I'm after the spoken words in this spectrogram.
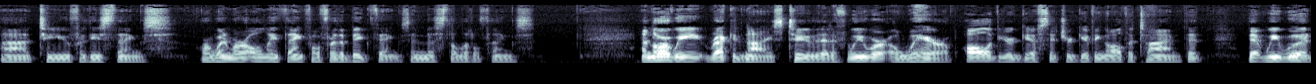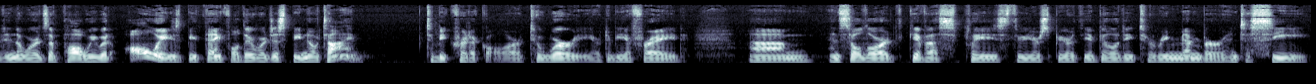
uh, to you for these things, or when we're only thankful for the big things and miss the little things. And Lord, we recognize too that if we were aware of all of your gifts that you're giving all the time, that that we would, in the words of Paul, we would always be thankful. There would just be no time to be critical or to worry or to be afraid. Um, and so, Lord, give us, please, through your Spirit, the ability to remember and to see.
